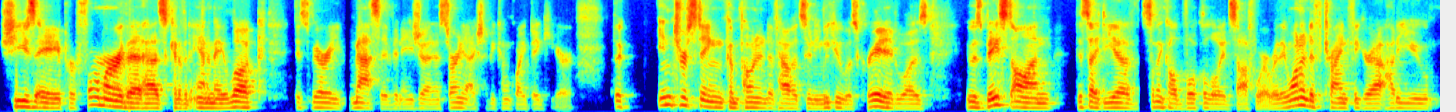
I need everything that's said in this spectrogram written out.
she's a performer that has kind of an anime look. It's very massive in Asia and it's starting to actually become quite big here. The interesting component of how Hatsune Miku was created was it was based on this idea of something called Vocaloid software, where they wanted to try and figure out how do you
